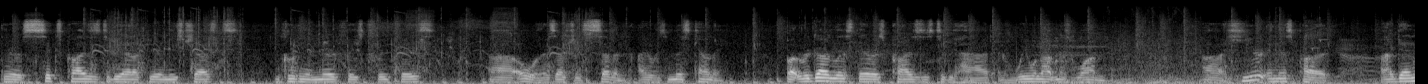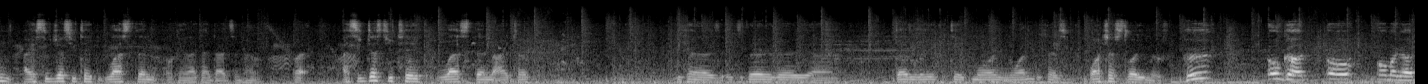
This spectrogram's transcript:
there's six prizes to be had up here in these chests, including a nerd-faced freak face. Uh, oh, there's actually seven. I was miscounting. But regardless, there is prizes to be had, and we will not miss one. Uh, here in this part, again, I suggest you take less than... Okay, that guy died somehow. But I suggest you take less than I took, because it's very, very uh, deadly to take more than one, because watch how slow you move. Oh god! Oh! Oh my god!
